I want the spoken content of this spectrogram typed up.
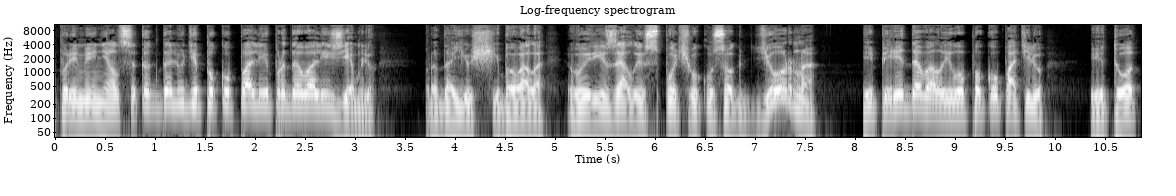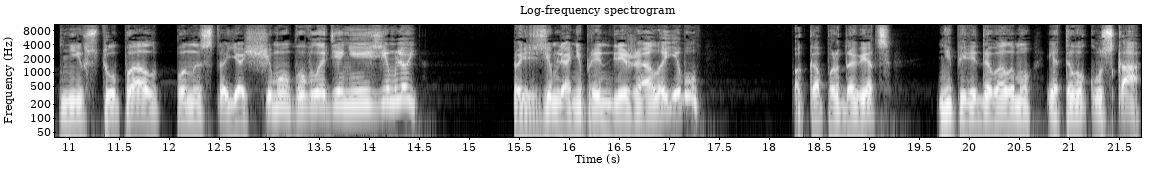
применялся, когда люди покупали и продавали землю. Продающий, бывало, вырезал из почвы кусок дерна и передавал его покупателю, и тот не вступал по-настоящему во владение землей. То есть земля не принадлежала ему, пока продавец не передавал ему этого куска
